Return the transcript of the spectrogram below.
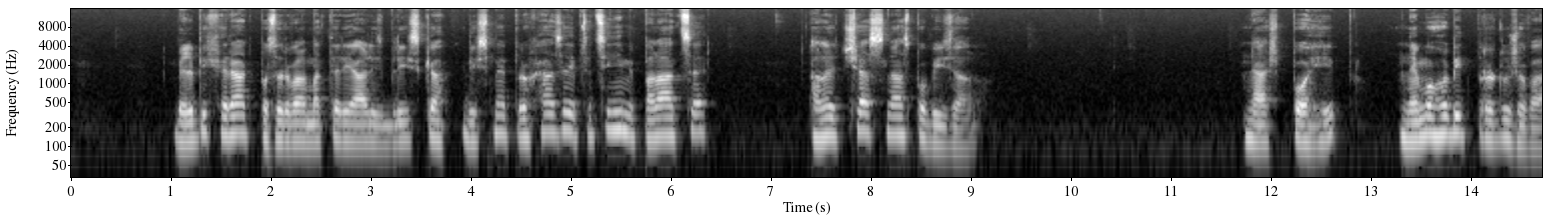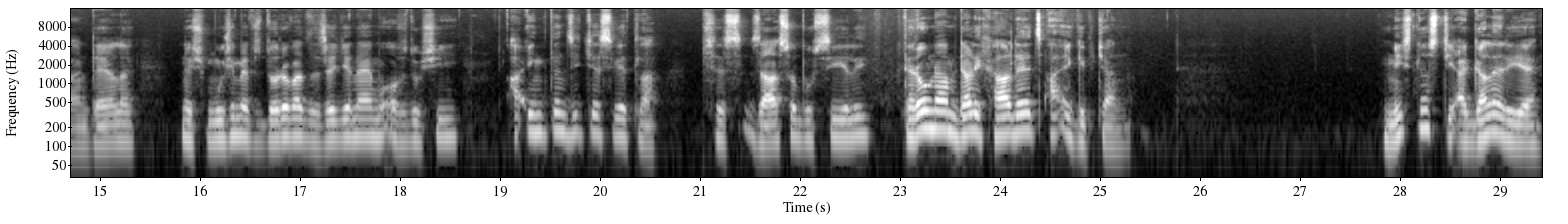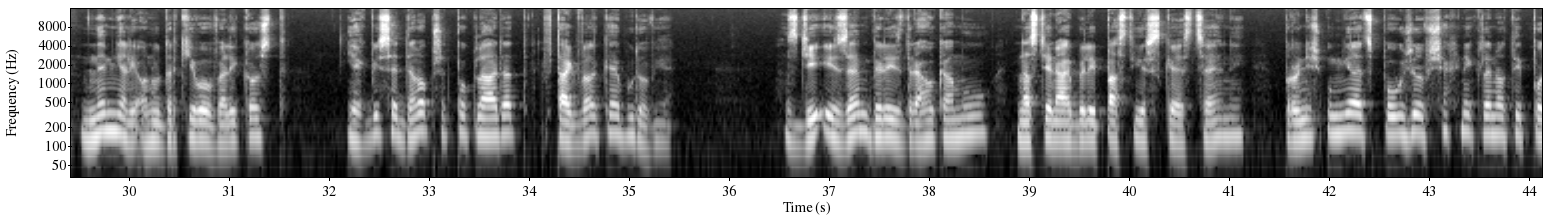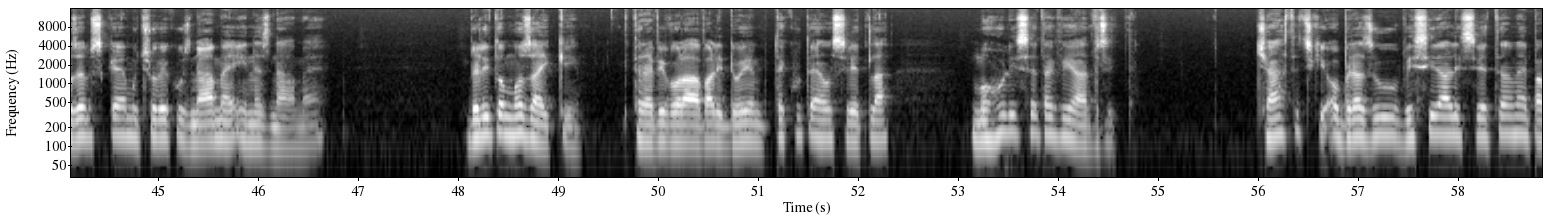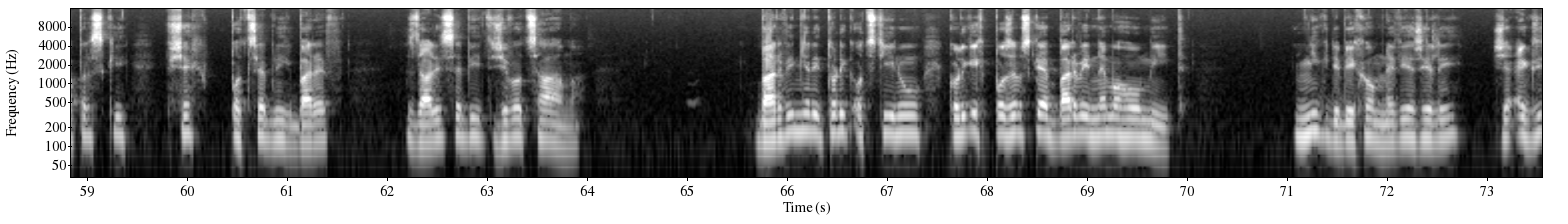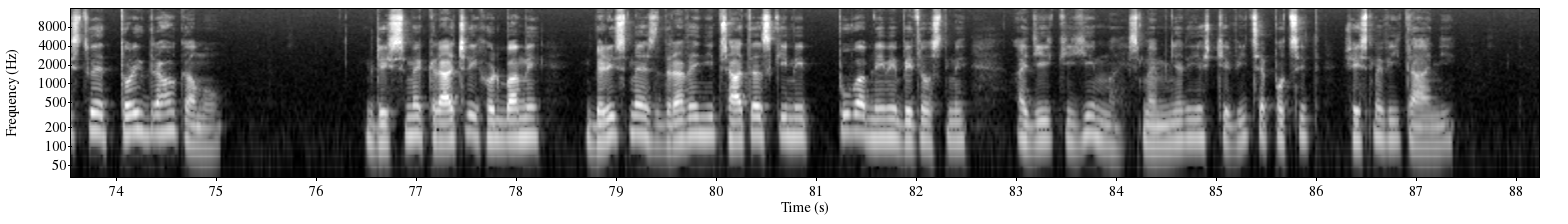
Byl bych rád pozoroval materiály zblízka, když jsme procházeli před síněmi paláce, ale čas nás pobízal. Náš pohyb nemohl být prodlužován déle, než můžeme vzdorovat zředěnému ovzduší a intenzitě světla přes zásobu síly, kterou nám dali Chaldec a Egyptian. Místnosti a galerie neměly onu drtivou velikost, jak by se dalo předpokládat v tak velké budově. Zdi i zem byly z drahokamů, na stěnách byly pastýřské scény, pro něž umělec použil všechny klenoty pozemskému člověku známé i neznámé. Byly to mozaiky, které vyvolávaly dojem tekutého světla, mohli se tak vyjádřit. Částečky obrazů vysílaly světelné paprsky všech potřebných barev, zdali se být život sám. Barvy měly tolik odstínů, kolik jich pozemské barvy nemohou mít – Nikdy bychom nevěřili, že existuje tolik drahokamů. Když jsme kráčeli chodbami, byli jsme zdraveni přátelskými půvabnými bytostmi a díky jim jsme měli ještě více pocit, že jsme vítáni.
